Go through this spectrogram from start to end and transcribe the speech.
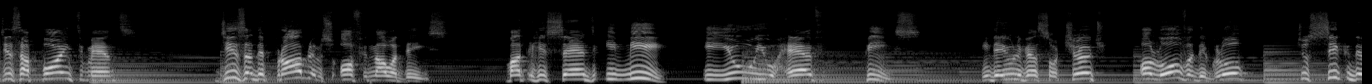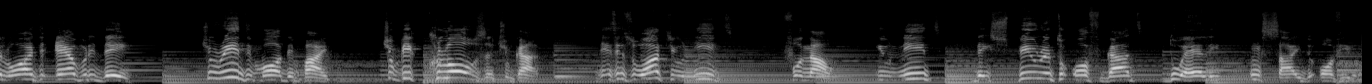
disappointments. These are the problems of nowadays. But he said, In me, in you, you have peace. In the Universal Church, all over the globe, to seek the Lord every day, to read more the Bible, to be closer to God. This is what you need for now. You need the Spirit of God dwelling inside of you.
